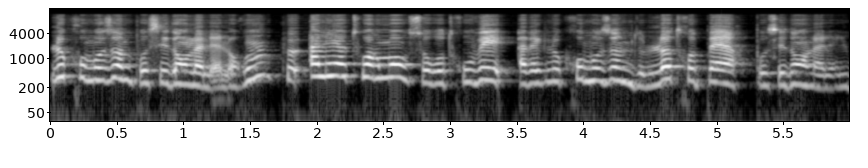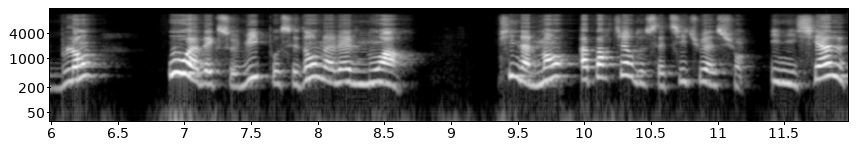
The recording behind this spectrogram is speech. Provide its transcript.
le chromosome possédant l'allèle rond peut aléatoirement se retrouver avec le chromosome de l'autre paire possédant l'allèle blanc ou avec celui possédant l'allèle noir. Finalement, à partir de cette situation initiale,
